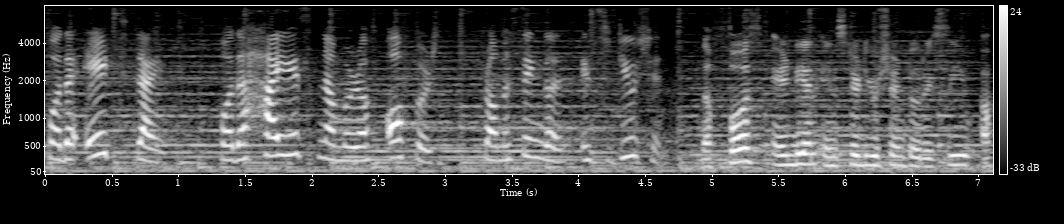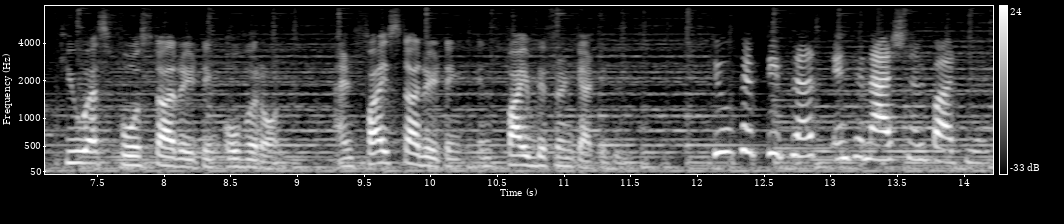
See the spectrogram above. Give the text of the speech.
for the eighth time for the highest number of offers from a single institution. the first Indian institution to receive a QS 4-star rating overall and 5-star rating in 5 different categories. 250 plus international partners.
